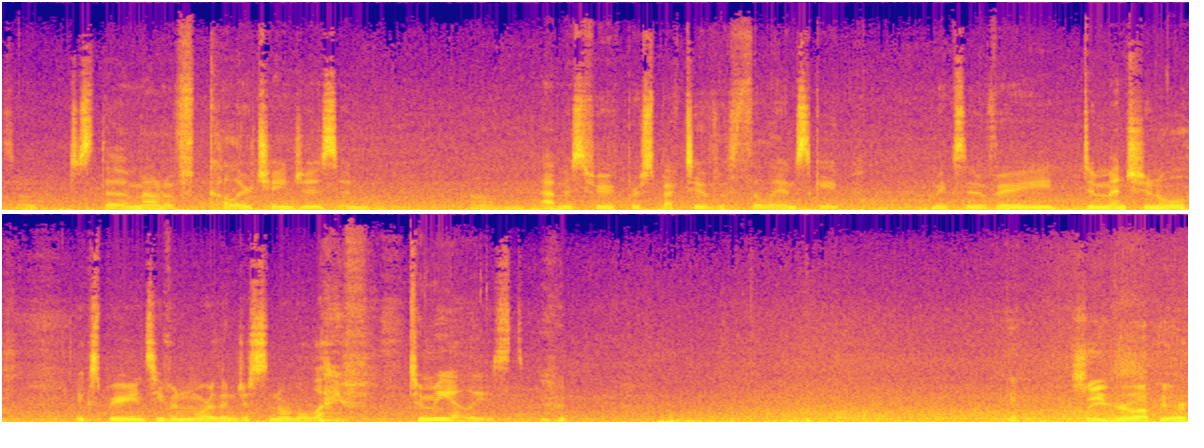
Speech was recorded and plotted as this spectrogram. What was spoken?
so just the amount of color changes and um, atmospheric perspective with the landscape makes it a very dimensional experience, even more than just normal life, to me at least. So you grew up here.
